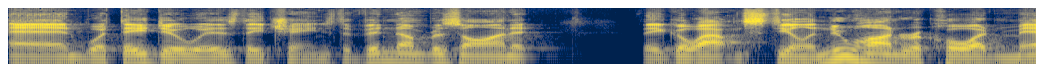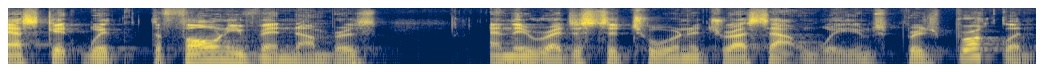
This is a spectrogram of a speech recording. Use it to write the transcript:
and what they do is they change the VIN numbers on it. They go out and steal a new Honda Accord, mask it with the phony VIN numbers, and they register to an address out in Williamsburg, Brooklyn.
